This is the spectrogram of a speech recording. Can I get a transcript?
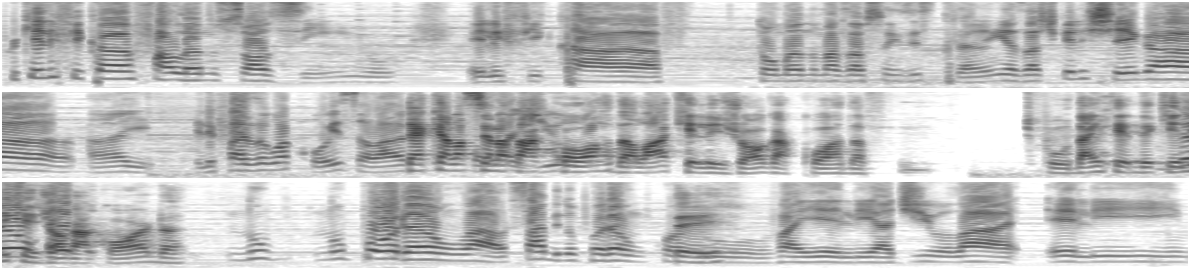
Porque ele fica falando sozinho, ele fica tomando umas ações estranhas. Acho que ele chega. Ai, ele faz alguma coisa lá. Tem aquela cena da Jill corda lá, que ele joga a corda. Tipo, dá a entender que ele Não, que joga é- a corda. no, no porão lá, sabe no porão? Quando Sei. vai ele e a Jill lá, ele.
